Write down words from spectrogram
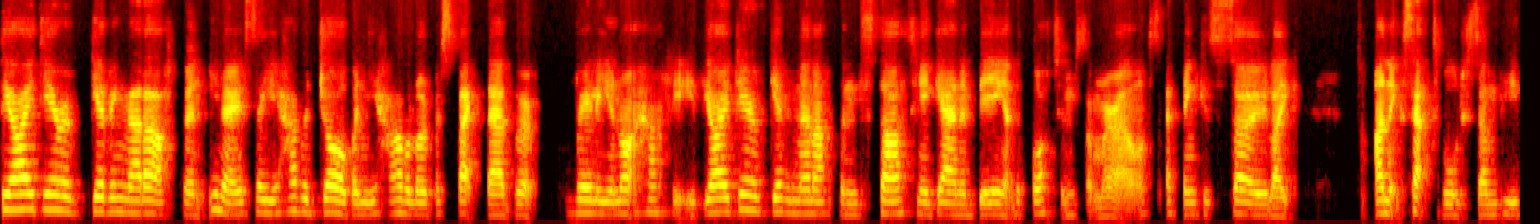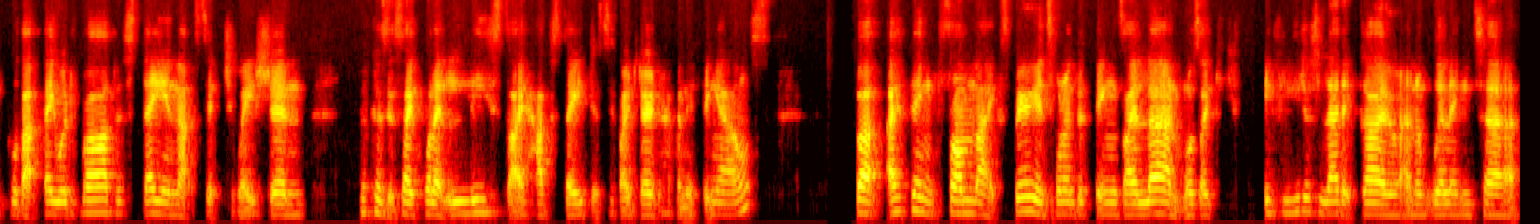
the idea of giving that up and you know say you have a job and you have a lot of respect there but really you're not happy the idea of giving that up and starting again and being at the bottom somewhere else i think is so like unacceptable to some people that they would rather stay in that situation because it's like well at least i have status if i don't have anything else. But i think from that experience one of the things i learned was like if you just let it go and are willing to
